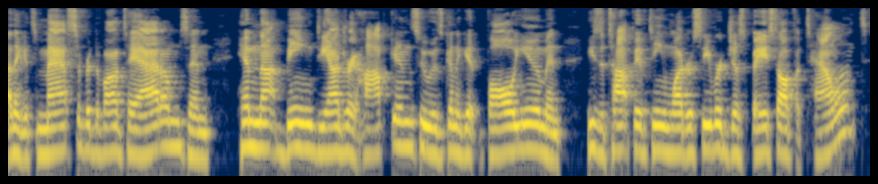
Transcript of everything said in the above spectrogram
I think it's massive for Davante Adams and him not being DeAndre Hopkins, who is going to get volume and he's a top 15 wide receiver just based off of talent.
